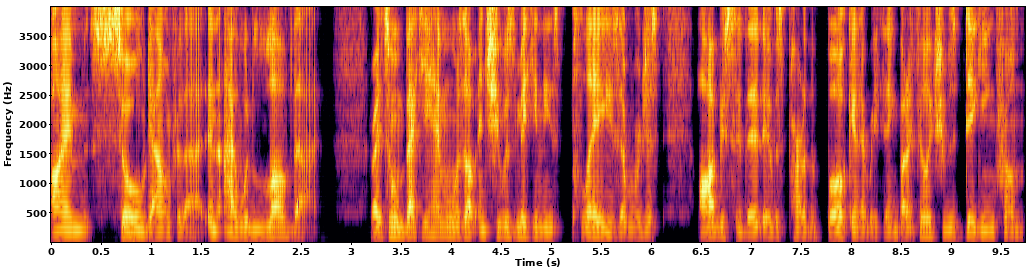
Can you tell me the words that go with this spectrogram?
I'm so down for that. And I would love that. Right. So when Becky Hammon was up and she was making these plays that were just obviously that it was part of the book and everything, but I feel like she was digging from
